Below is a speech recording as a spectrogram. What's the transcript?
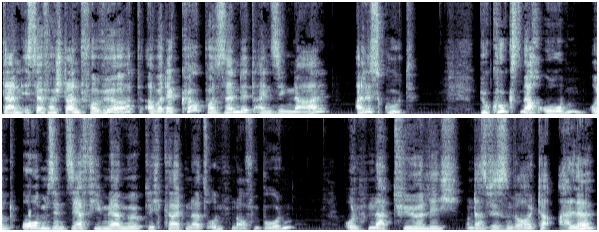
Dann ist der Verstand verwirrt, aber der Körper sendet ein Signal, alles gut. Du guckst nach oben und oben sind sehr viel mehr Möglichkeiten als unten auf dem Boden. Und natürlich, und das wissen wir heute alle,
